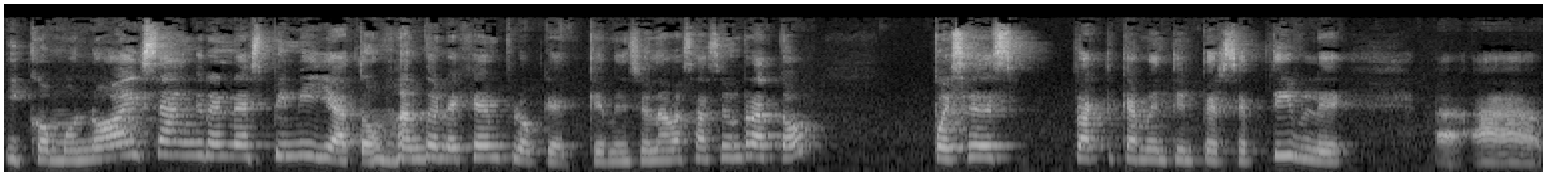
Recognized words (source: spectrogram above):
Y como no hay sangre en la espinilla, tomando el ejemplo que, mencionabas hace un rato, pues es prácticamente imperceptible a,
